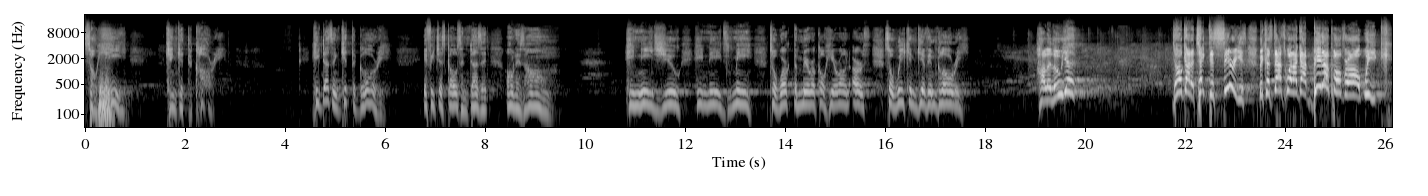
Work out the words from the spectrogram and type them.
So he can get the glory. He doesn't get the glory if he just goes and does it on his own. He needs you, he needs me to work the miracle here on earth so we can give him glory. Hallelujah. Y'all got to take this serious because that's what I got beat up over all week.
